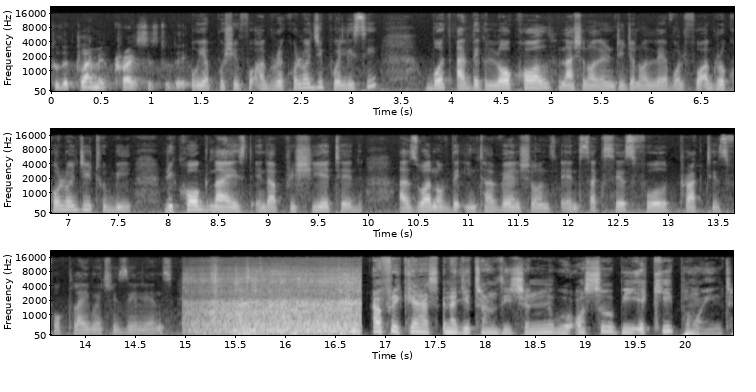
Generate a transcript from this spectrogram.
to the climate crisis today. We are pushing for agroecology policy, both at the local, national and regional level, for agroecology to be recognized and appreciated as one of the interventions and successful practice for climate resilience. Africa's energy transition will also be a key point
